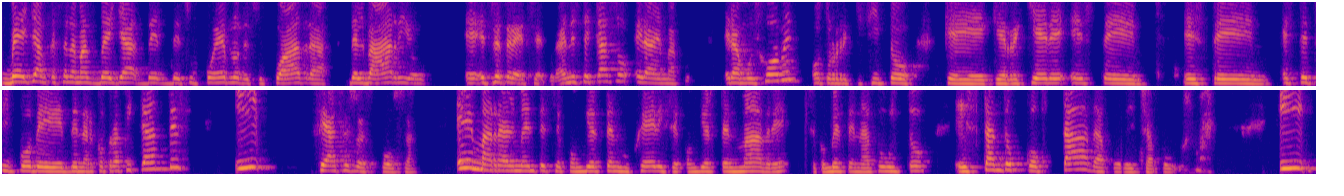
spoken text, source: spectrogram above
bella, aunque sea la más bella de, su pueblo, de su cuadra, del barrio, eh, etcétera, etcétera. En este caso era Emma Era muy joven, otro requisito que, requiere este, este, este tipo de, narcotraficantes, y se hace su esposa. Emma realmente se convierte en mujer y se convierte en madre, se convierte en adulto, estando cooptada por el Chapo Guzmán. Y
